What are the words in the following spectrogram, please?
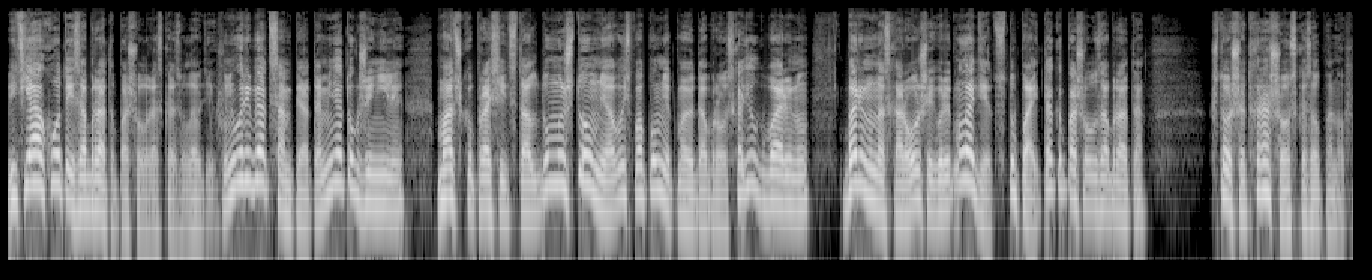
«Ведь я охотой за брата пошел», — рассказывал Авдеев. «У него ребят сам пят, а меня только женили. Матушку просить стал. Думаю, что у меня, авось попомнит мое добро. Сходил к барину. Барин у нас хороший, говорит, молодец, ступай. Так и пошел за брата». «Что ж, это хорошо», — сказал Панов.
